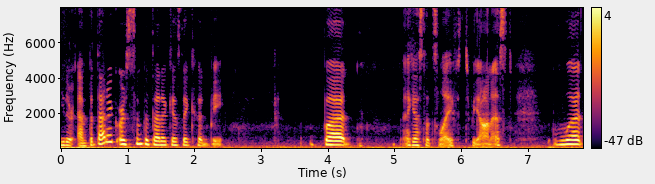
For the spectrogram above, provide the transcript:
either empathetic or sympathetic as they could be. But I guess that's life, to be honest. What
